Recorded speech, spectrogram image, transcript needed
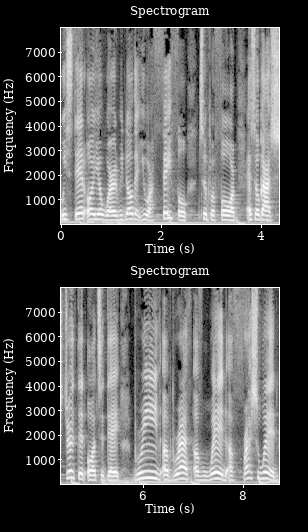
We stand on your word. We know that you are faithful to perform. And so, God, strengthen on today. Breathe a breath of wind, a fresh wind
